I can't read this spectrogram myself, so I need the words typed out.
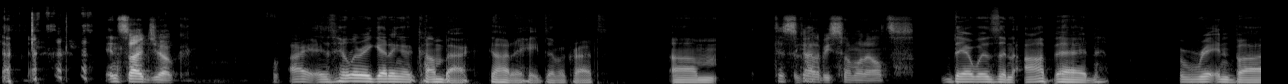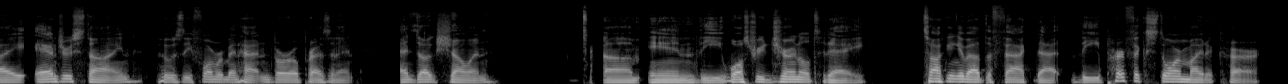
Inside joke. All right, is Hillary getting a comeback? God, I hate Democrats. Um, This has got to be someone else. there was an op-ed written by Andrew Stein, who was the former Manhattan Borough president, and Doug Schoen um, in the Wall Street Journal today, talking about the fact that the perfect storm might occur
